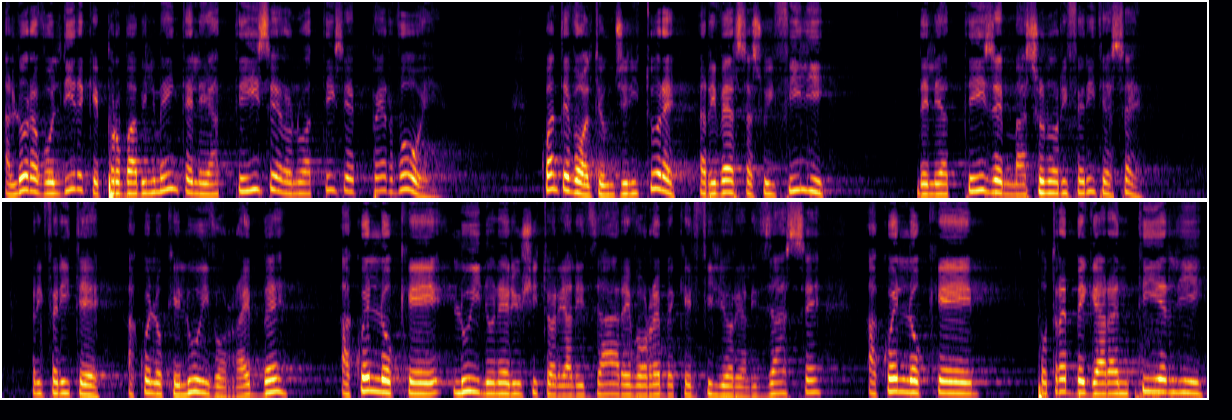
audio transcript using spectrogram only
allora vuol dire che probabilmente le attese erano attese per voi. Quante volte un genitore riversa sui figli delle attese ma sono riferite a sé, riferite a quello che lui vorrebbe, a quello che lui non è riuscito a realizzare e vorrebbe che il figlio realizzasse, a quello che potrebbe garantirgli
